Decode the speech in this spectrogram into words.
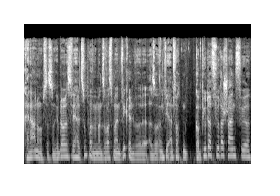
keine Ahnung, ob es das noch gibt, aber das wäre halt super, wenn man sowas mal entwickeln würde. Also irgendwie einfach einen Computerführerschein für,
